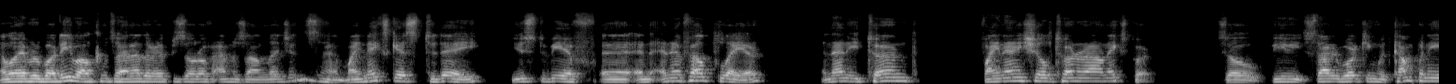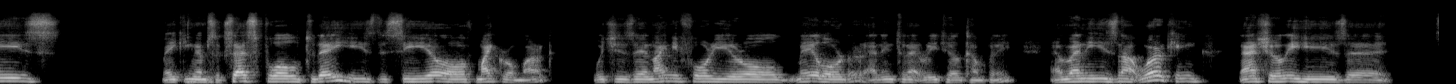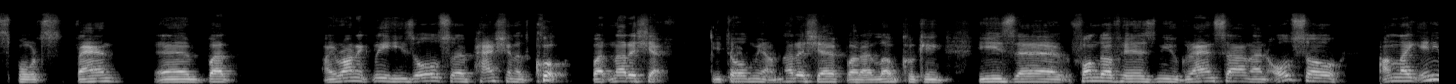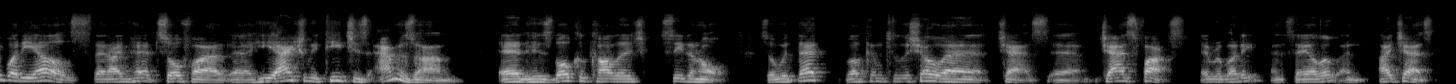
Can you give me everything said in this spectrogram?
Hello, everybody. Welcome to another episode of Amazon Legends. Uh, my next guest today used to be a, uh, an NFL player, and then he turned financial turnaround expert. So he started working with companies, making them successful. Today, he's the CEO of Micromark, which is a 94 year old mail order and internet retail company. And when he's not working, naturally, he's a sports fan, uh, but ironically, he's also a passionate cook, but not a chef. He told me, I'm not a chef, but I love cooking. He's uh, fond of his new grandson. And also, unlike anybody else that I've had so far, uh, he actually teaches Amazon at his local college, Seton Hall. So, with that, welcome to the show, uh, Chas. Uh, Chas Fox, everybody, and say hello. And hi, Chas.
